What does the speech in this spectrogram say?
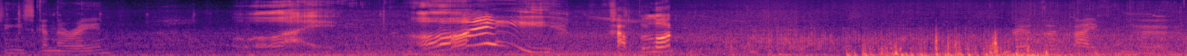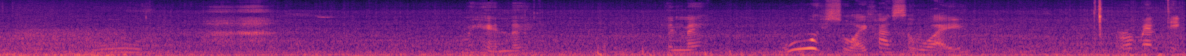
think it's gonna rain โอ้ย โอ้ย ขับรถเร็วเกินไปคุณเธออู้ไม่เห็นเลย เห็นไหมอู้สวยค่ะ สวย โรแมนติก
